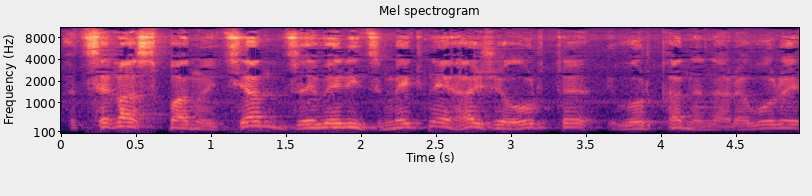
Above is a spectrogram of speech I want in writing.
ցեղասպանության ձևերից մեկն է հայ ժողովուրդը որքան հնարավոր է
